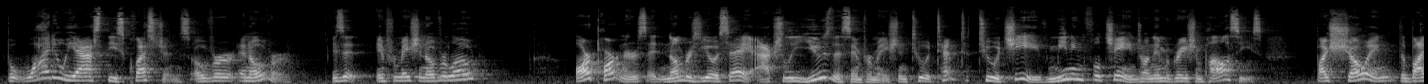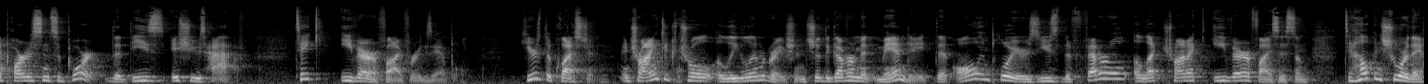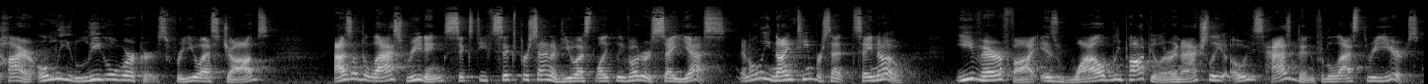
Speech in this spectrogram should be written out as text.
But why do we ask these questions over and over? Is it information overload? Our partners at Numbers USA actually use this information to attempt to achieve meaningful change on immigration policies by showing the bipartisan support that these issues have. Take e verify, for example. Here's the question In trying to control illegal immigration, should the government mandate that all employers use the federal electronic e verify system to help ensure they hire only legal workers for U.S. jobs? As of the last reading, 66% of U.S. likely voters say yes, and only 19% say no. E verify is wildly popular and actually always has been for the last three years.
